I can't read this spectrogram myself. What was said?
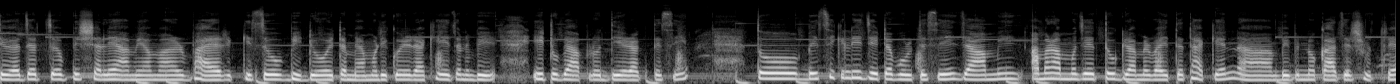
দু হাজার চব্বিশ সালে আমি আমার ভাইয়ের কিছু ভিডিও এটা মেমোরি করে রাখি, এই জন্য ইউটিউবে আপলোড দিয়ে রাখতেছি। তো বেসিক্যালি যেটা বলতেছি যে আমি, আমার আম্মু যেহেতু গ্রামের বাড়িতে থাকেন বিভিন্ন কাজের সূত্রে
